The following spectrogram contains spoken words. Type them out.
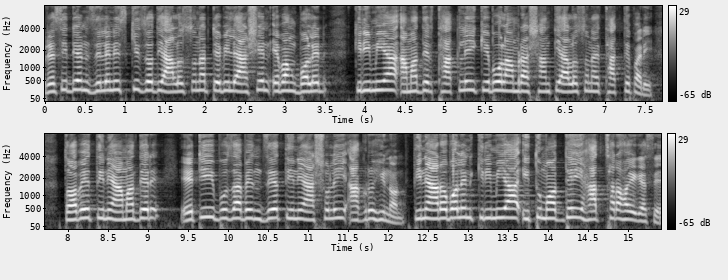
প্রেসিডেন্ট জেলেনিস্কি যদি আলোচনার টেবিলে আসেন এবং বলেন ক্রিমিয়া আমাদের থাকলেই কেবল আমরা শান্তি আলোচনায় থাকতে পারি। তবে তিনি আমাদের এটিই বোঝাবেন যে তিনি আসলেই আগ্রহী নন। তিনি আরও বলেন, ক্রিমিয়া ইতিমধ্যেই হাতছাড়া হয়ে গেছে।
